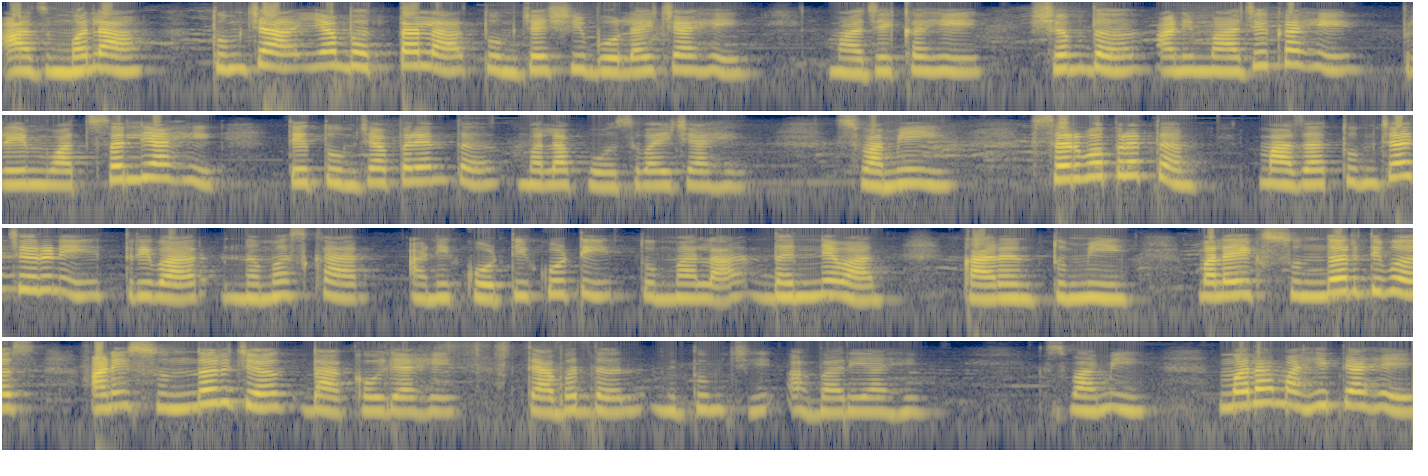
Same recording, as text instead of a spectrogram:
आज मला तुमच्या या भक्ताला तुमच्याशी बोलायचे आहे. माझे काही शब्द आणि माझे काही प्रेम वात्सल्य आहे ते तुमच्यापर्यंत मला पोहोचवायचे आहे. स्वामी सर्वप्रथम माझा तुमच्या चरणी त्रिवार नमस्कार. आणि कोटी कोटी तुम्हाला धन्यवाद. कारण तुम्ही मला एक सुंदर दिवस आणि सुंदर जग दाखवले आहे. त्याबद्दल मी तुमची आभारी आहे. स्वामी मला माहिती आहे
